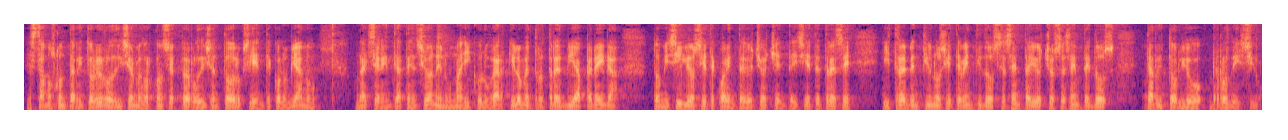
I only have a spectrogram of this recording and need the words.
Estamos con Territorio Rodicio, el mejor concepto de rodicio en todo el occidente colombiano. Una excelente atención en un mágico lugar. Kilómetro 3 vía Pereira, domicilio 748-8713 y 321-722-6862, Territorio Rodicio.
